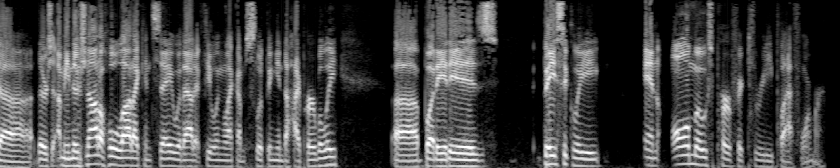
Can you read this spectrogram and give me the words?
uh, there's I mean there's not a whole lot I can say without it feeling like I'm slipping into hyperbole, uh, but it is basically an almost perfect 3D platformer.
